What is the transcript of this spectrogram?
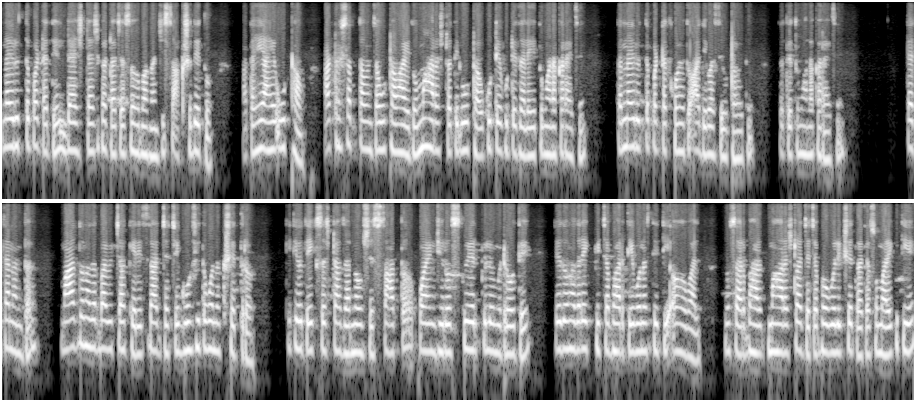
नैऋत्य पटातील डॅश डॅश गटाच्या सहभागांची साक्ष देतो. आता हे आहे उठाव. अठराशे सत्तावन्नचा उठाव आहे तो. महाराष्ट्रातील उठाव कुठे कुठे झाले हे तुम्हाला करायचंय. तर नैऋत्य पट्ट्यात कोण येतो? आदिवासी उठाव येतो. तर ते तुम्हाला करायचंय. त्याच्यानंतर मार्च दोन हजार बावीसच्या अखेरीस राज्याचे घोषित वनक्षेत्र किती होते? एकसष्ट हजार नऊशे सात पॉईंट झिरो स्क्वेअर किलोमीटर होते. जे दोन हजार एकवीसच्या भारतीय वनस्थिती अहवाल नुसार भारत महाराष्ट्र राज्याच्या भौगोलिक क्षेत्राच्या सुमारे किती आहे?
